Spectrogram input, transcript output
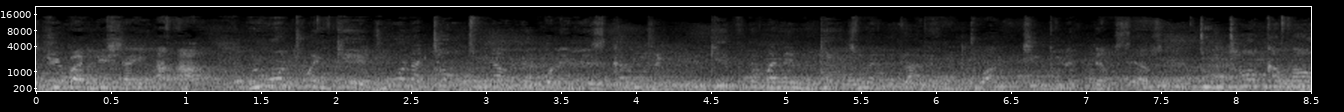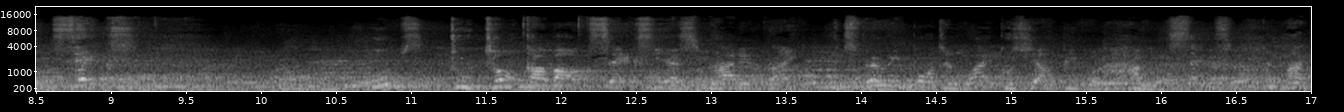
sijui badilisha hii. Uh-uh. Eh, ah, ah. We want to engage. We want to talk to young people in this country. Give them an engagement platform to articulate themselves, to talk about sex. About sex. Yes, you had it right. It's very important. Why? Because young people having sex. But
